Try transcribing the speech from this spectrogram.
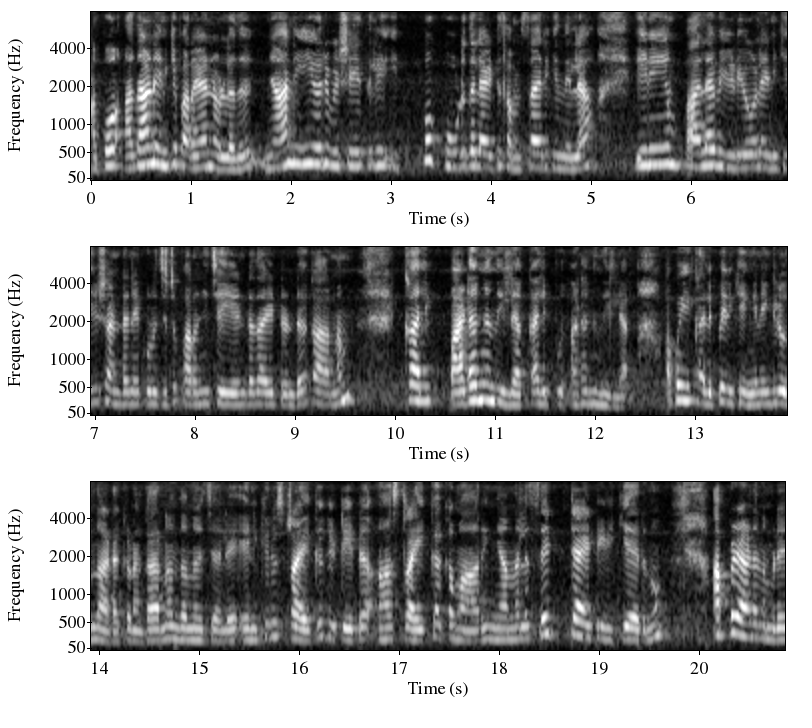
അപ്പോൾ അതാണ് എനിക്ക് പറയാനുള്ളത്. ഞാൻ ഈ ഒരു വിഷയത്തിൽ ഇപ്പോൾ കൂടുതലായിട്ട് സംസാരിക്കുന്നില്ല. ഇനിയും പല വീഡിയോകൾ എനിക്ക് ഈ ഷണ്ടനെ കുറിച്ചിട്ട് പറഞ്ഞ് ചെയ്യേണ്ടതായിട്ടുണ്ട്. കാരണം കലിപ്പ് അടങ്ങുന്നില്ല കലിപ്പ് അടങ്ങുന്നില്ല. അപ്പോൾ ഈ കലിപ്പ് എനിക്ക് എങ്ങനെയെങ്കിലും ഒന്ന് അടക്കണം. കാരണം എന്താണെന്ന് വെച്ചാൽ എനിക്കൊരു സ്ട്രൈക്ക് കിട്ടിയിട്ട് ആ സ്ട്രൈക്കൊക്കെ മാറി ഞാൻ നല്ല സെറ്റായിട്ട് ഇരിക്കുകയായിരുന്നു അപ്പോഴാണ് നമ്മുടെ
